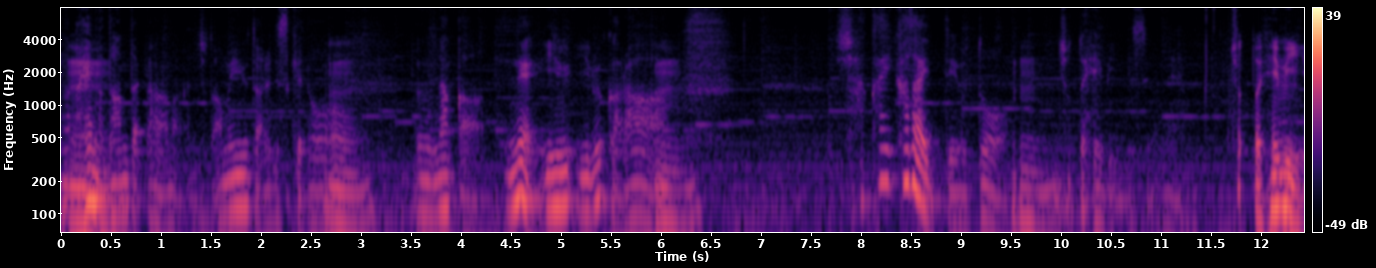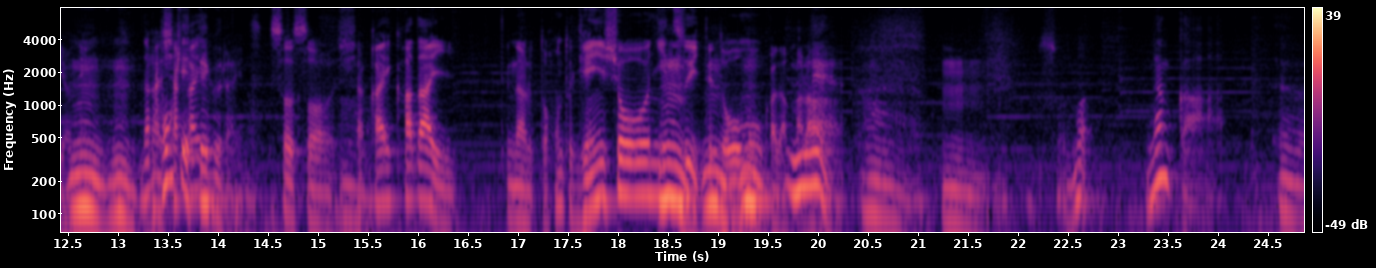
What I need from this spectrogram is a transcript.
うななんか変な団体、あまあちょっとあんまり言うとあれですけど、うん。うんなんかねいるいるから、うん。社会課題っていうとうん。ちょっとヘビーですよね。ちょっとヘビーようんうんねうん。ボだから社会ケてぐらいの。そうそう。うん。社会課題ってなると本当現象についてどう思うかだから。ねうん。うん。そうまあなんか、うん、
